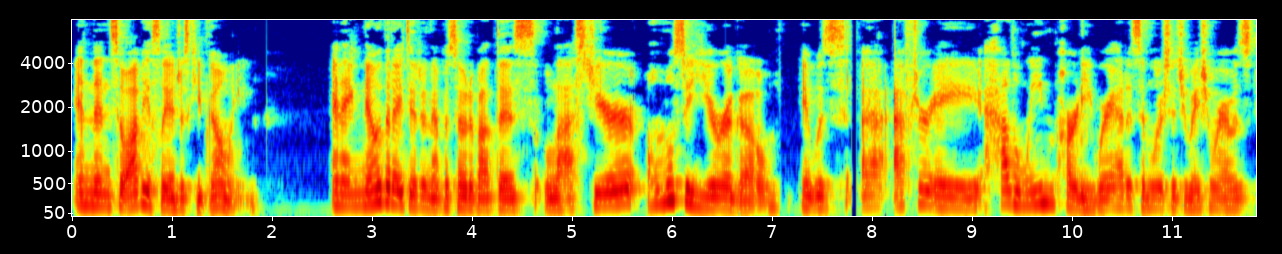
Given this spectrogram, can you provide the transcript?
And then, so obviously, I just keep going. And I know that I did an episode about this last year, almost a year ago. It was uh, after a Halloween party where I had a similar situation where I was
